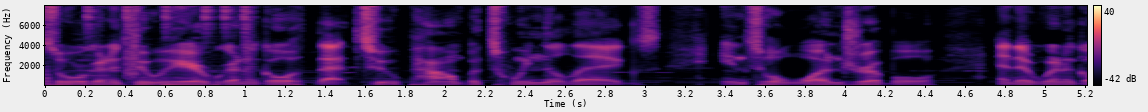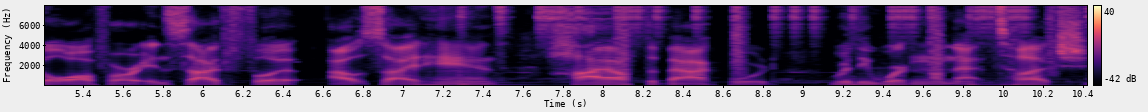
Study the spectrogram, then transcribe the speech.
So what we're gonna do here, we're gonna go with that two pound between the legs into a one dribble, and then we're gonna go off our inside foot, outside hands, high off the backboard, really working on that touch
